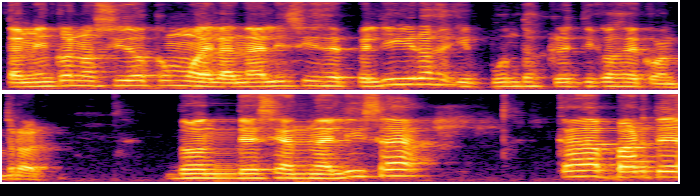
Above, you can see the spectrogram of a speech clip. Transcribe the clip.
también conocido como el análisis de peligros y puntos críticos de control, donde se analiza cada parte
